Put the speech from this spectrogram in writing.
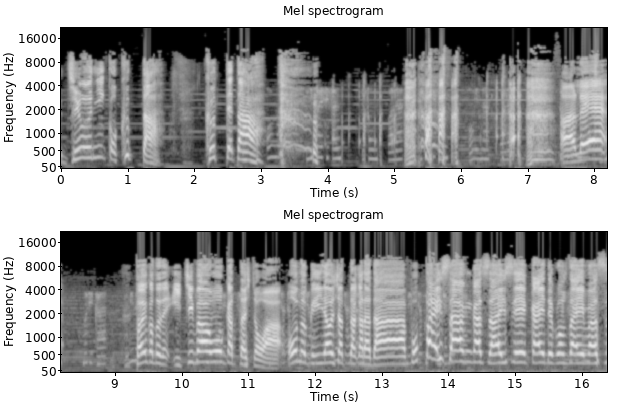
!12 個食った。食ってた。あれ？ということで、一番多かった人は、音楽言い直しちゃったからだ。ポパイさんが再正解でございます。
